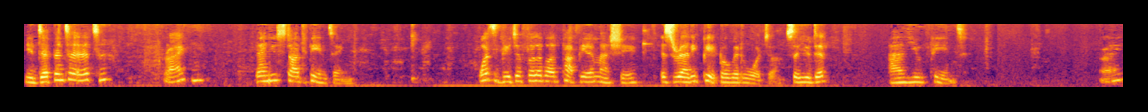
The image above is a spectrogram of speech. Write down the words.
You dip into it, right? Then you start painting. What's beautiful about papier mâché is really paper with water. So you dip and you paint right?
